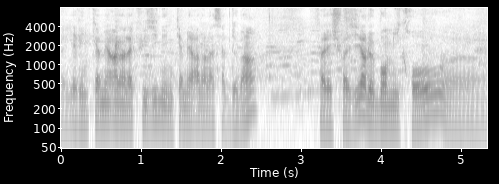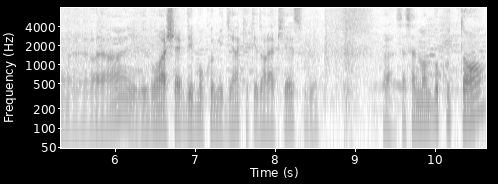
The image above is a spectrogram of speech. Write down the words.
il y avait une caméra dans la cuisine et une caméra dans la salle de bain. Il fallait choisir le bon micro, euh, voilà, et les bons HF des bons comédiens qui étaient dans la pièce ou le, voilà, ça, ça demande beaucoup de temps.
